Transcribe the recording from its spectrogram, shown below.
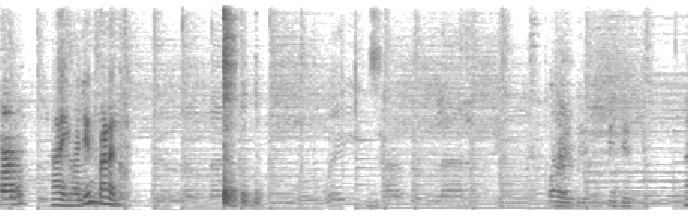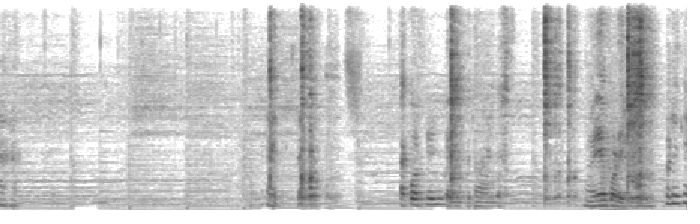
એ વધારે વારી આમાં આમાં પાડો હા એ દે ને પાડે ને. પડાવી. હા, હા. કર્યું પડે છે પડે છે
